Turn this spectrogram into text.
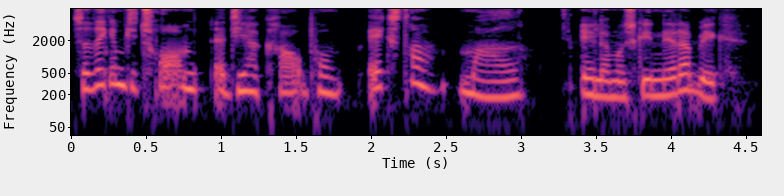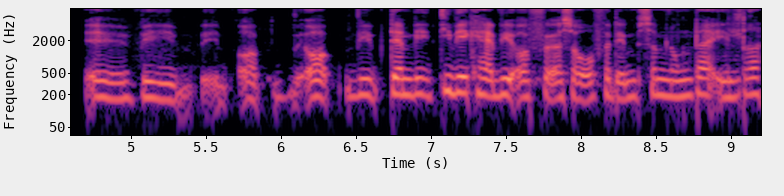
Så jeg ved ikke, om de tror, om- at de har krav på ekstra meget. Eller måske netop ikke. Øh, vi, og, og, vi, dem, vi, de vil ikke have, at vi opfører os over for dem som nogen, der er ældre.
